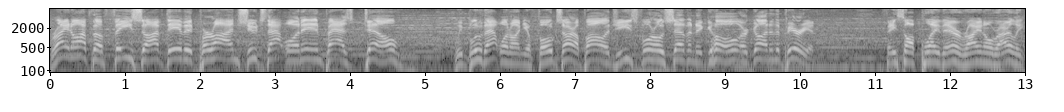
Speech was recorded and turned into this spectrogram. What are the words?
Right off the face-off, David Perron shoots that one in past Dell. We blew that one on you, folks. Our apologies. 4.07 to go, or gone in the period. Face-off play there, Ryan O'Reilly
